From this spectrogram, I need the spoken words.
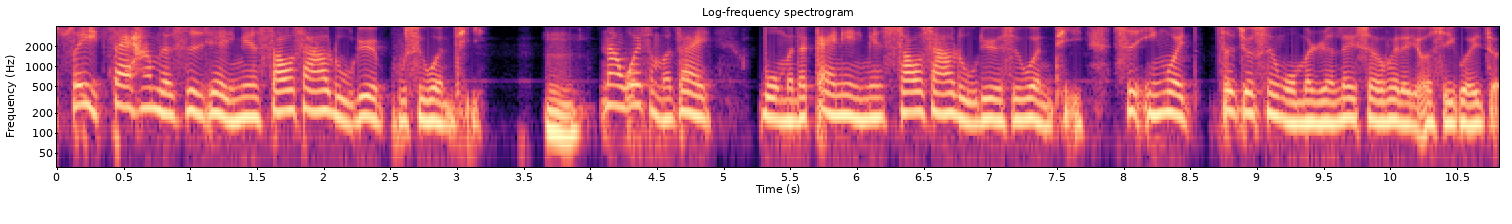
所以在他们的世界里面，烧杀掳掠不是问题。嗯，那为什么在我们的概念里面烧杀掳掠是问题？是因为这就是我们人类社会的游戏规则，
